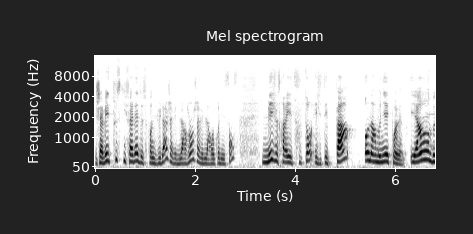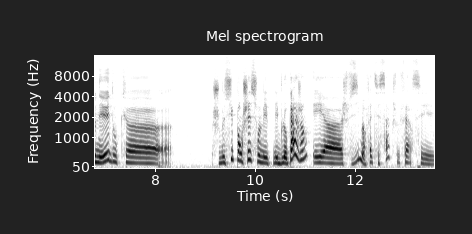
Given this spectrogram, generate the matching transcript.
j'avais tout ce qu'il fallait de ce point de vue-là. J'avais de l'argent, j'avais de la reconnaissance, mais je travaillais tout le temps et j'étais pas en harmonie avec moi-même. Et à un moment donné, donc je me suis penchée sur mes, blocages hein, et euh, je me suis dit, mais en fait, c'est ça que je veux faire. C'est,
